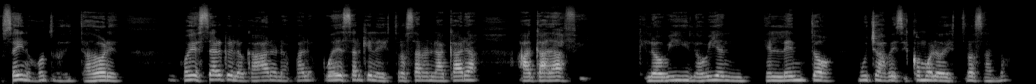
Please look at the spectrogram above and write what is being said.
Hussein o otros dictadores Puede ser que lo cagaron a palos, puede ser que le destrozaron la cara a Gaddafi, que lo vi, lo vi en, lento muchas veces, cómo lo destrozan, ¿no?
